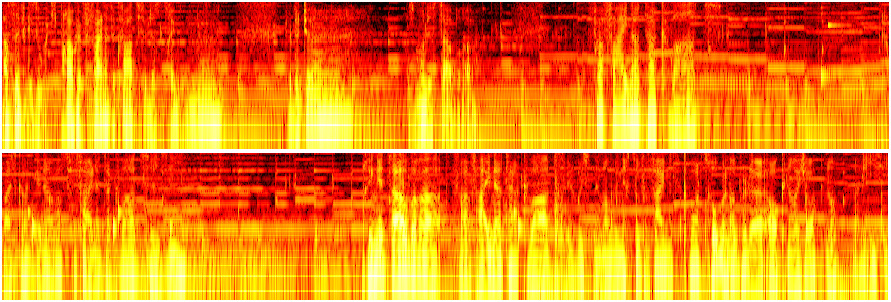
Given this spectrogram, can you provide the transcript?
Also, wie gesucht, ich brauche verfeinerte Quarz für das Trinken. Das Modus Zauberer. Verfeinerter Quarz. Ich weiß gar nicht genau, was verfeinerter Quarz soll sein. Bringe Zauberer verfeinerter Quarz. Ich wüsste nicht mal, wenn ich zu verfeinerter Quarz komme, aber der angenommen ist angenommen. Meine easy.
